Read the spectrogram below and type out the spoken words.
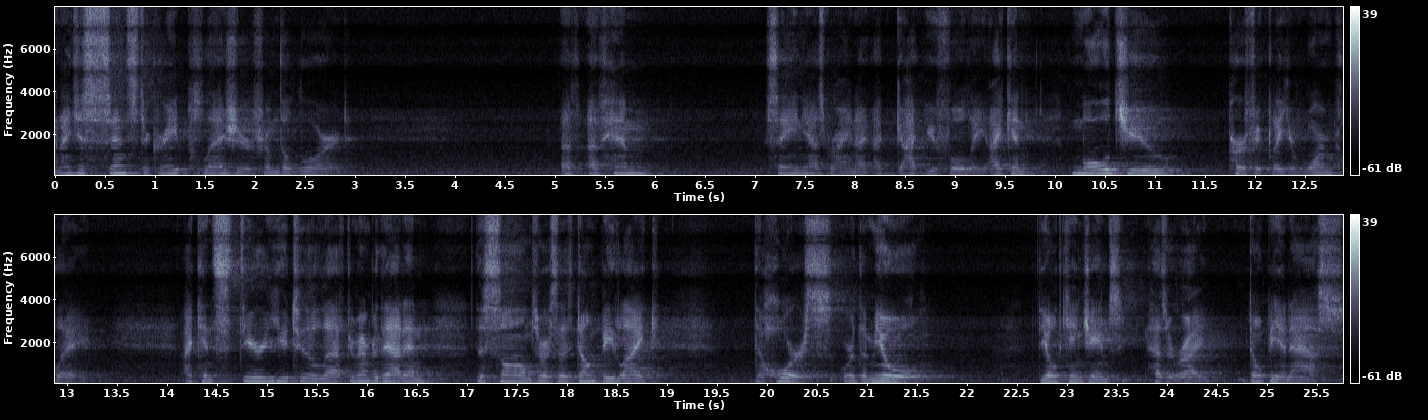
And I just sensed a great pleasure from the Lord of, of Him saying, Yes, Brian, I, I've got you fully. I can mold you perfectly. You're warm clay. I can steer you to the left. Remember that in the Psalms where it says, Don't be like the horse or the mule. The old King James has it right. Don't be an ass,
